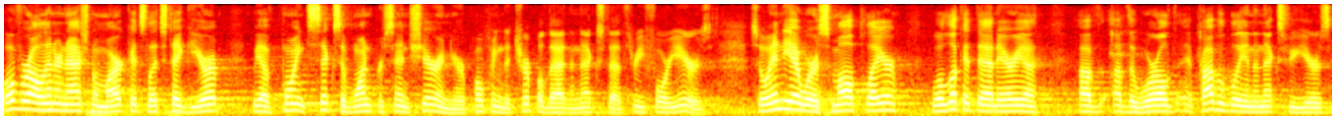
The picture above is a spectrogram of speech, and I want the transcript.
Overall international markets, let's take Europe. We have 0.6 of 1% share in Europe, hoping to triple that in the next uh, three, four years. So India, we're a small player. We'll look at that area of, of the world uh, probably in the next few years.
